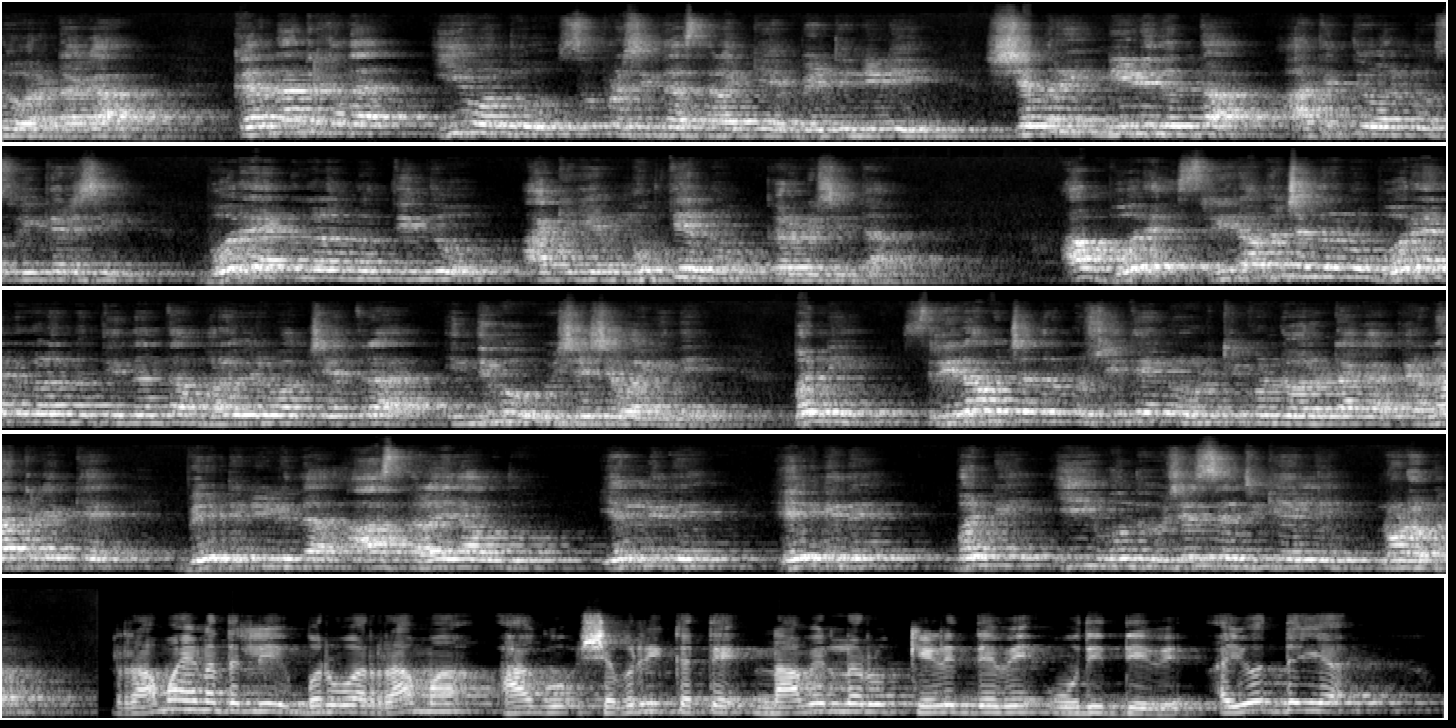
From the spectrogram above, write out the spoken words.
ಶ್ರೀರಾಮಚಂದ್ರನು ಹೊರಟಾಗ ಕರ್ನಾಟಕದ ಈ ಒಂದು ಸುಪ್ರಸಿದ್ಧ ಸ್ಥಳಕ್ಕೆ ಭೇಟಿ ನೀಡಿ ಶಬರಿ ನೀಡಿದಂತ ಆತಿಥ್ಯವನ್ನು ಸ್ವೀಕರಿಸಿ ಬೋರೆ ಹಣ್ಣುಗಳನ್ನು ತಿಂದು ಆಕೆಗೆ ಮುಕ್ತಿಯನ್ನು ಕರುಣಿಸಿದ್ದ. ಆ ಬೋರೆ ಶ್ರೀರಾಮಚಂದ್ರನು ಬೋರೆ ಹಣ್ಣುಗಳನ್ನು ತಿಂದಂತ ಮರವಿರುವ ಕ್ಷೇತ್ರ ಇಂದಿಗೂ ವಿಶೇಷವಾಗಿದೆ. ಬನ್ನಿ ಶ್ರೀರಾಮಚಂದ್ರನು ಸೀತೆಯನ್ನು ಹುಡುಕಿಕೊಂಡು ಹೊರಟಾಗ ಕರ್ನಾಟಕಕ್ಕೆ ಭೇಟಿ ನೀಡಿದ ಆ ಸ್ಥಳ ಯಾವುದು? ಎಲ್ಲಿದೆ? ಹೇಗಿದೆ? ಬನ್ನಿ ಈ ಒಂದು ವಿಶೇಷ ಸಂಚಿಕೆಯಲ್ಲಿ ನೋಡೋಣ. ರಾಮಾಯಣದಲ್ಲಿ ಬರುವ ರಾಮ ಹಾಗೂ ಶಬರಿ ಕತೆ ನಾವೆಲ್ಲರೂ ಕೇಳಿದ್ದೇವೆ ಓದಿದ್ದೇವೆ. ಅಯೋಧ್ಯೆಯ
